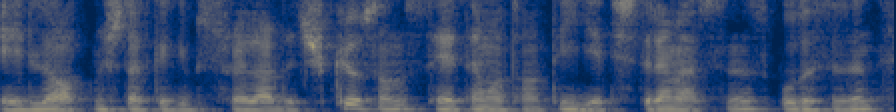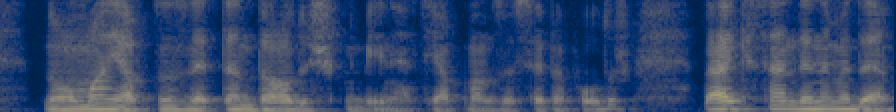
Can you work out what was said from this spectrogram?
50-60 dakika gibi sürelerde çıkıyorsanız TYT matematiği yetiştiremezsiniz. Bu da sizin normal yaptığınız netten daha düşük bir net yapmanıza sebep olur. Belki sen denemede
